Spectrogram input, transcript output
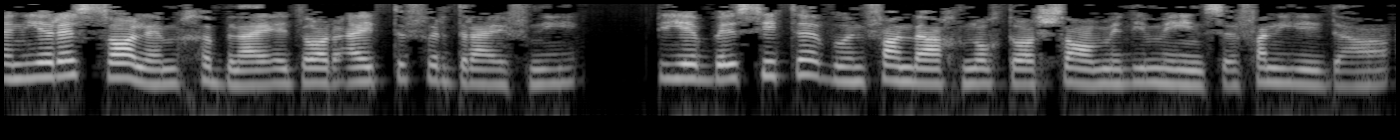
In Jerusalem geblij het daar uit te verdrijven. nie. Die Jebusiete woon vandaag nog daar saam met die mensen van Juda.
